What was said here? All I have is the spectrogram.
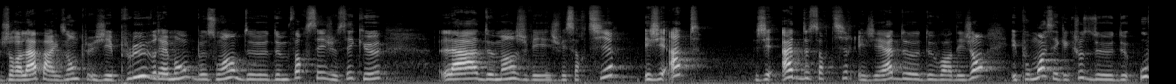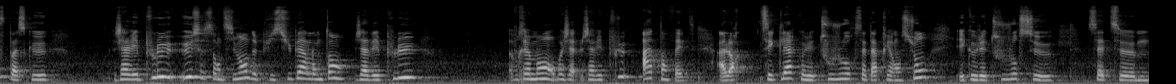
Genre là, par exemple, j'ai plus vraiment besoin de, me forcer. Je sais que là, demain, je vais, je vais sortir et j'ai hâte. J'ai hâte de sortir et j'ai hâte de, voir des gens. Et pour moi, c'est quelque chose de, de ouf parce que j'avais plus eu ce sentiment depuis super longtemps. J'avais plus vraiment, j'avais plus hâte en fait. Alors c'est clair que j'ai toujours cette appréhension et que j'ai toujours ce, cette, euh,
